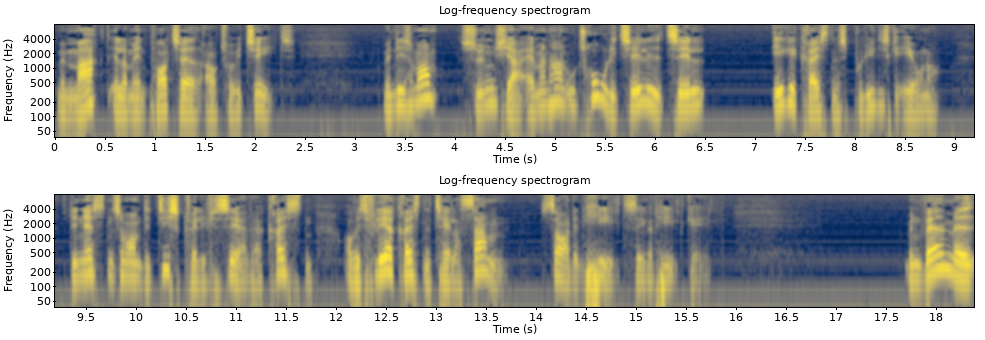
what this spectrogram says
med magt eller med en påtaget autoritet. Men det er som om, synes jeg, at man har en utrolig tillid til ikke-kristnes politiske evner. Det er næsten som om det diskvalificerer at være kristen, og hvis flere kristne taler sammen, så er den helt sikkert helt galt. Men hvad med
